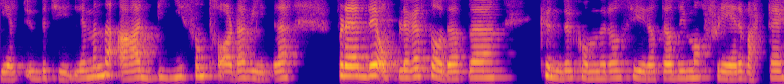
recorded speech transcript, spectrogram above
helt ubetydelige, men det er de som tar deg videre. For det, det opplever jeg stadig at eh, kunder kommer og sier at ja, de må ha flere verktøy.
